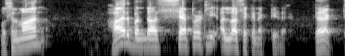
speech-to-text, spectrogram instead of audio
مسلمان ہر بندہ سیپریٹلی اللہ سے کنیکٹڈ ہے. ڈائریکٹ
